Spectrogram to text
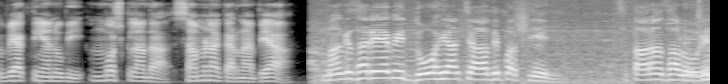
ਵਿਅਕਤੀਆਂ ਨੂੰ ਵੀ ਮੁਸ਼ਕਲਾਂ ਦਾ ਸਾਹਮਣਾ ਕਰਨਾ ਪਿਆ। ਮੰਗ ਸਰ ਇਹ ਵੀ 2004 ਦੀ ਭਰਤੀ ਹੈ ਜੀ। 17 ਸਾਲ ਹੋ ਗਏ।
